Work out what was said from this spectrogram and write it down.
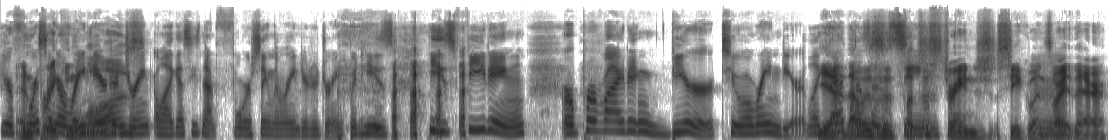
You're forcing a reindeer to drink. Well, I guess he's not forcing the reindeer to drink, but he's he's feeding or providing beer to a reindeer. Like yeah, that, that, was doesn't such a strange sequence Mm. right there.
